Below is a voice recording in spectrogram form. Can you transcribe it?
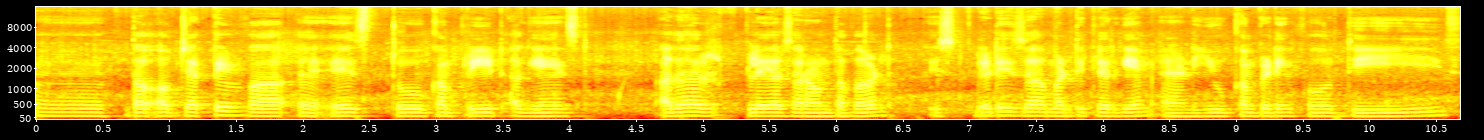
Uh, the objective uh, is to compete against other players around the world. It is a multiplayer game and you competing for these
